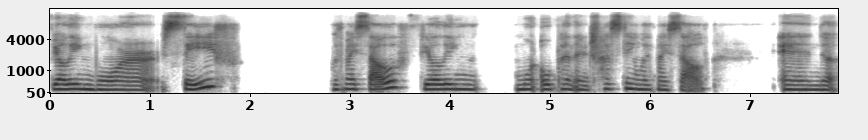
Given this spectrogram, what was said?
feeling more safe with myself, feeling more open and trusting with myself, and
